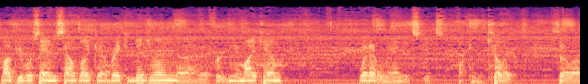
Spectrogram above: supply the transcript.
a lot of people are saying it sounds like uh, Breaking Benjamin uh, for you know, My Chem. Whatever, man. It's it's fucking killer. So uh,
